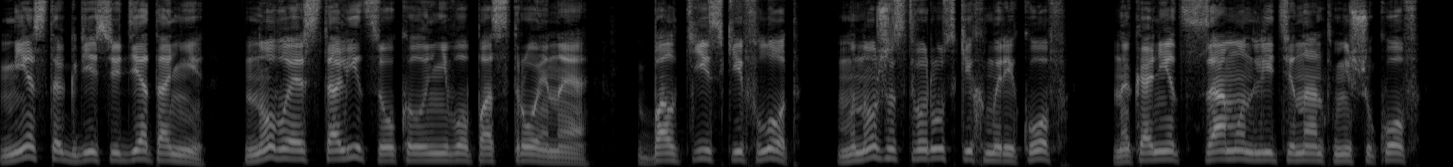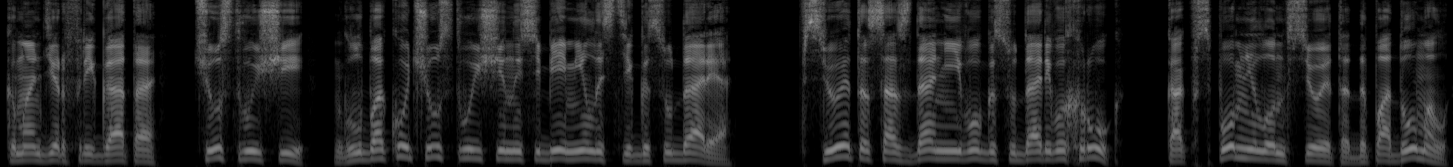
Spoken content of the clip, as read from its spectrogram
Место, где сидят они, новая столица около него построенная, Балтийский флот, множество русских моряков, наконец, сам он лейтенант Мишуков, командир фрегата, чувствующий, глубоко чувствующий на себе милости государя. Все это создание его государевых рук. Как вспомнил он все это, да подумал,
